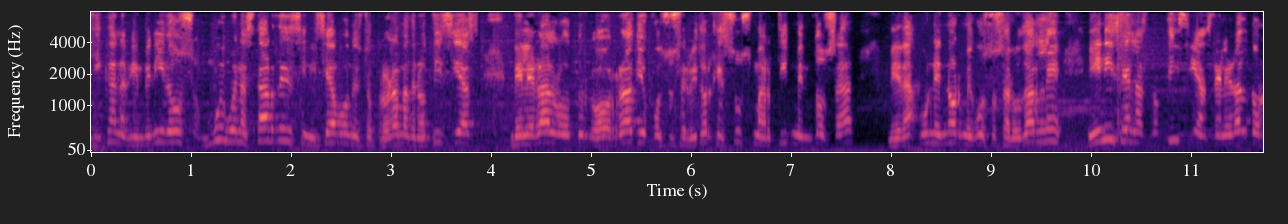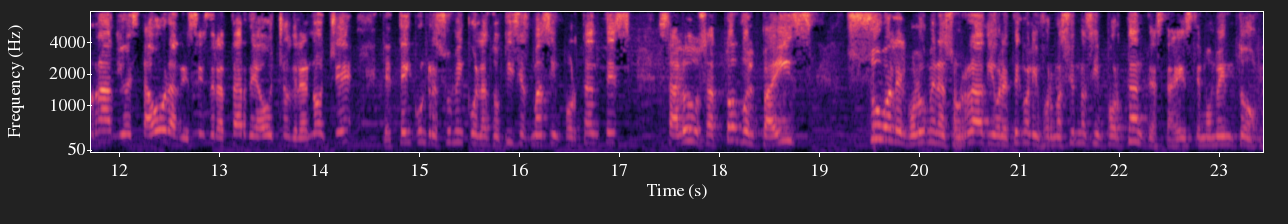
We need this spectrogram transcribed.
Mexicana. Bienvenidos, muy buenas tardes. Iniciamos nuestro programa de noticias del Heraldo Radio con su servidor Jesús Martín Mendoza. Me da un enorme gusto saludarle. Inician las noticias del Heraldo Radio a esta hora de 6 de la tarde a 8 de la noche. Le tengo un resumen con las noticias más importantes. Saludos a todo el país. Súbale el volumen a su radio. Le tengo la información más importante hasta este momento.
